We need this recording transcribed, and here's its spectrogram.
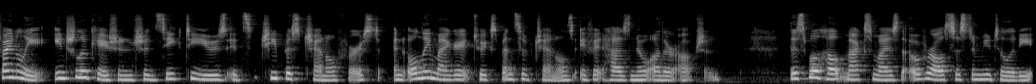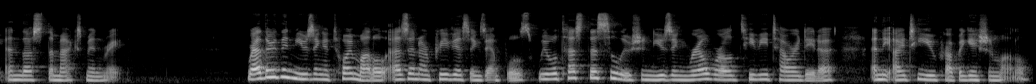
Finally, each location should seek to use its cheapest channel first and only migrate to expensive channels if it has no other option. This will help maximize the overall system utility and thus the max-min rate. Rather than using a toy model as in our previous examples, we will test this solution using real-world TV tower data and the ITU propagation model.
